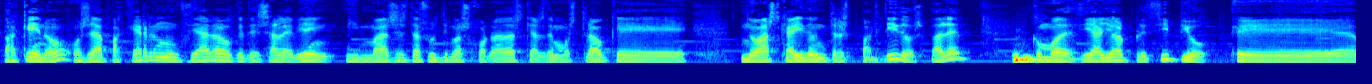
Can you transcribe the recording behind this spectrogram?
¿Para qué, no? O sea, ¿para qué renunciar a lo que te sale bien? Y más estas últimas jornadas que has demostrado que no has caído en tres partidos, ¿vale? Como decía yo al principio, eh,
